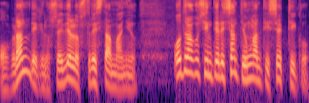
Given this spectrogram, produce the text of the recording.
o grande, que los hay de los tres tamaños. Otra cosa interesante, un antiséptico.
